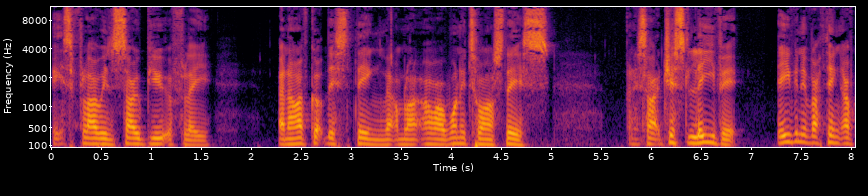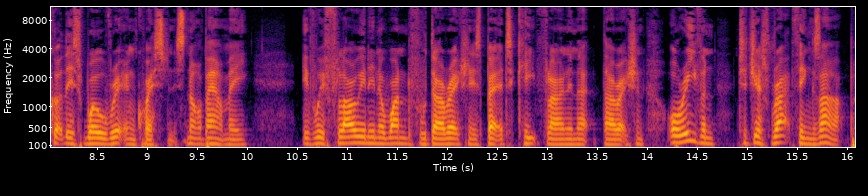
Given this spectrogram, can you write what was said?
it's flowing so beautifully, and I've got this thing that I'm like, oh, I wanted to ask this, and it's like just leave it. Even if I think I've got this well written question, it's not about me. If we're flowing in a wonderful direction, it's better to keep flowing in that direction, or even to just wrap things up,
